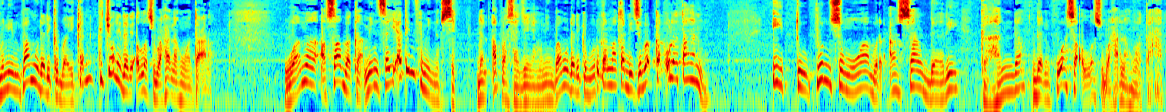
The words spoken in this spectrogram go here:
menimpamu dari kebaikan kecuali dari Allah Subhanahu wa taala. Wa ma asabaka min sayiatin famin nafsik. Dan apa saja yang menimpamu dari keburukan maka disebabkan ulah tanganmu. Itu pun semua berasal dari kehendak dan kuasa Allah Subhanahu wa taala.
